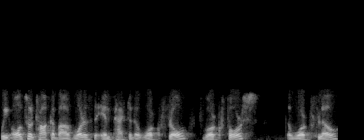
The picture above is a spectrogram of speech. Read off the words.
We also talk about what is the impact of the workflow, workforce, the workflow,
